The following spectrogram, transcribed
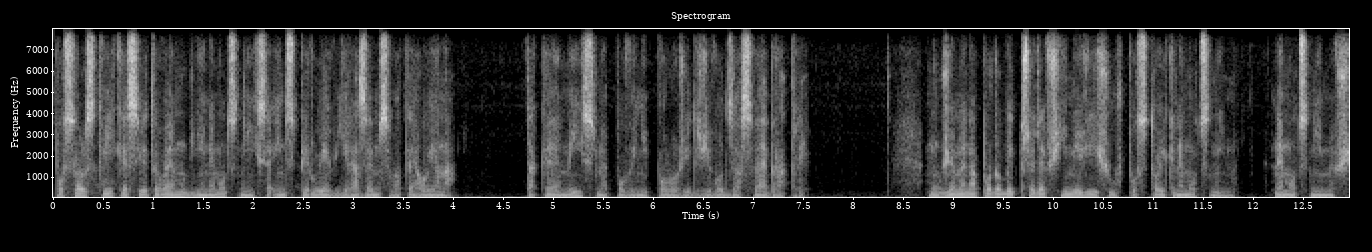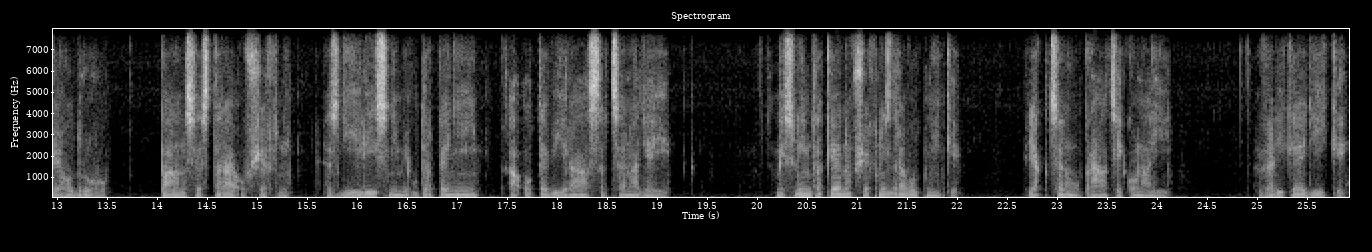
Poselství ke Světovému dní nemocných se inspiruje výrazem svatého Jana. Také my jsme povinni položit život za své bratry. Můžeme napodobit především Ježíšův postoj k nemocným, nemocným všeho druhu. Pán se stará o všechny, sdílí s nimi utrpení a otevírá srdce naději. Myslím také na všechny zdravotníky. Jak cenou práci konají. Veliké díky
